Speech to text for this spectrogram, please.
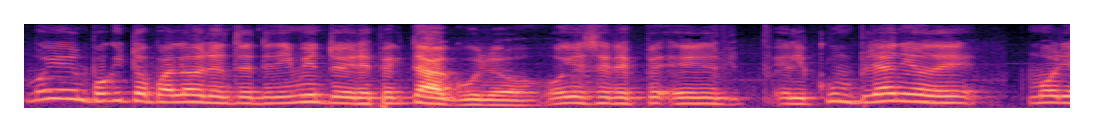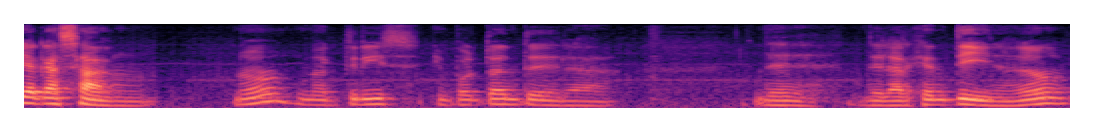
voy un poquito para el lado del entretenimiento y del espectáculo. Hoy es el, el, el cumpleaños de Moria Kazan, ¿no? Una actriz importante de la, de, la Argentina, ¿no?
